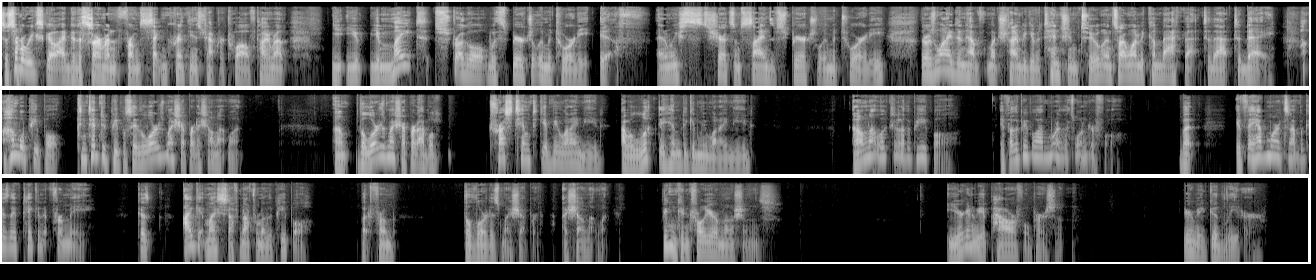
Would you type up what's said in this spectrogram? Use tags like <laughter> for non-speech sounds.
So several weeks ago, I did a sermon from 2 Corinthians chapter 12 talking about you, you, you might struggle with spiritual immaturity if, and we shared some signs of spiritual immaturity. There was one I didn't have much time to give attention to, and so I wanted to come back that, to that today. Humble people, contented people say, The Lord is my shepherd, I shall not want. Um, the Lord is my shepherd, I will trust him to give me what I need. I will look to him to give me what I need. And I'll not look at other people. If other people have more, that's wonderful. But if they have more, it's not because they've taken it from me. Because I get my stuff not from other people, but from the Lord is my shepherd. I shall not want. If you can control your emotions, you're going to be a powerful person. You're going to be a good leader,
